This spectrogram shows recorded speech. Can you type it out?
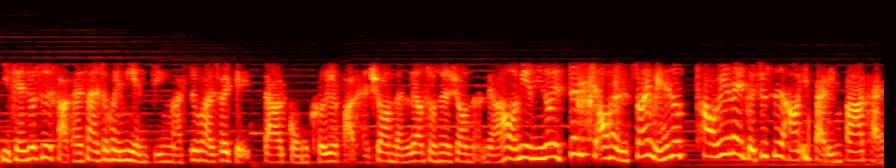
以前就是法坛上是会念经嘛，师傅还是会给大家功课，因为法坛需要能量，众生需要能量。然后念经说你真脚很酸，每天都超，因为那个就是好像一百零八台，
